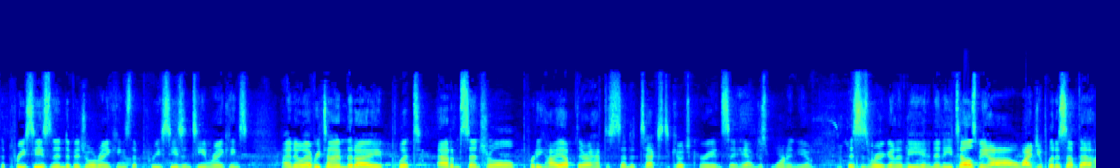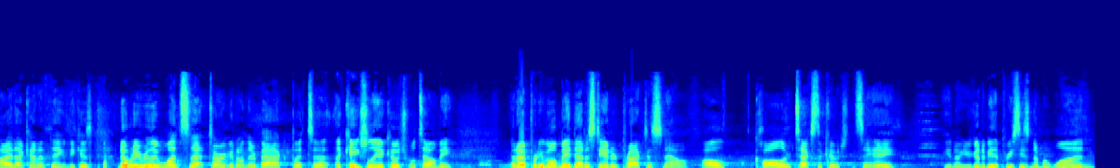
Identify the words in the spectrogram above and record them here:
the preseason individual rankings, the preseason team rankings. I know every time that I put Adam Central pretty high up there, I have to send a text to Coach Curry and say, "Hey, I'm just warning you, this is where you're going to be." And then he tells me, "Oh, why'd you put us up that high?" That kind of thing, because nobody really wants that target on their back. But uh, occasionally, a coach will tell me, and I've pretty well made that a standard practice now. I'll call or text the coach and say, "Hey, you know, you're going to be the preseason number one.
